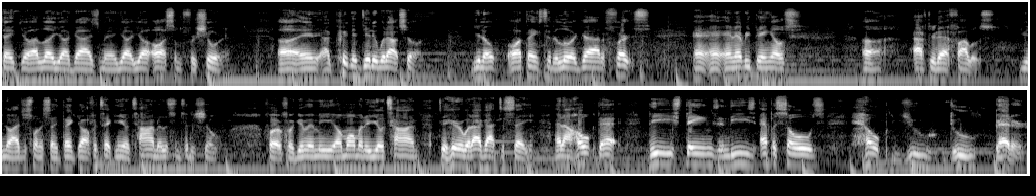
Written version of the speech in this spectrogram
Thank y'all. I love y'all guys, man. Y'all, y'all awesome for sure. Uh, and I couldn't have did it without y'all. You know, all thanks to the Lord God first, and, and, and everything else uh, after that follows. You know, I just want to say thank y'all for taking your time to listen to the show, for, for giving me a moment of your time to hear what I got to say. And I hope that these things and these episodes help you do better.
